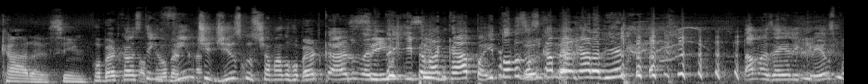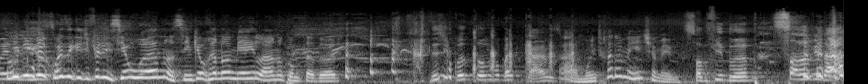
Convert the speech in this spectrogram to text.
Cara, sim. Roberto Carlos Só tem tem Roberto 20 discos chamados Roberto Carlos. aí Sim, tem que ir pela capa. E todas as capas é a cara dele. tá, mas é ele crespo, A ele única liso. coisa que diferencia é o ano, assim, que eu renomeei lá no computador. Desde quando tu ouve Roberto Carlos? Ah, muito raramente, amigo. Só no fim do ano. Só na virada.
